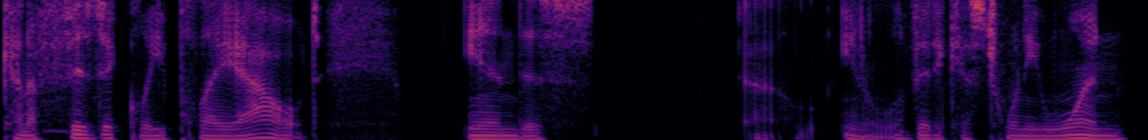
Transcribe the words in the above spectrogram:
kind of physically play out in this, uh, you know, Leviticus 21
